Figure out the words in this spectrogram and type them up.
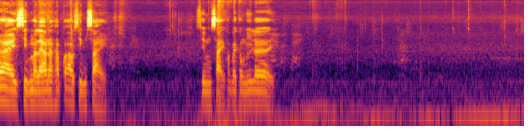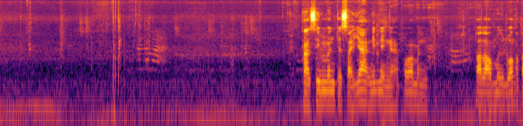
ได้ซิมมาแล้วนะครับ ก็เอาซิมใส่ ซิมใส่เข้าไปตรงนี้เลย ถาดซิมมันจะใส่ยากนิดหนึ่งนะครับ เพราะว่ามันตอนเราเอามือล้วงเข้าไป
